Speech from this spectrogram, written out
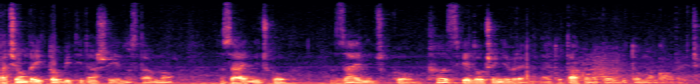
pa će onda i to biti naše jednostavno zajedničko, zajedničko pa, svjedočenje vremena. Eto tako na bi to mogao reći.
